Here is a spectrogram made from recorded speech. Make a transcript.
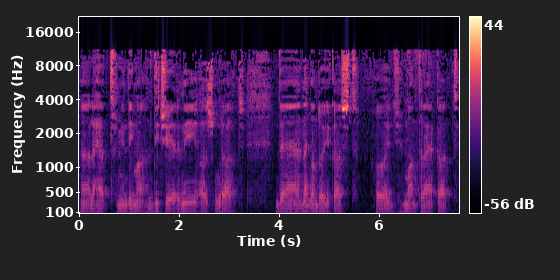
lehet mind ima dicsérni az Urat, de ne gondoljuk azt, hogy mantrákat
